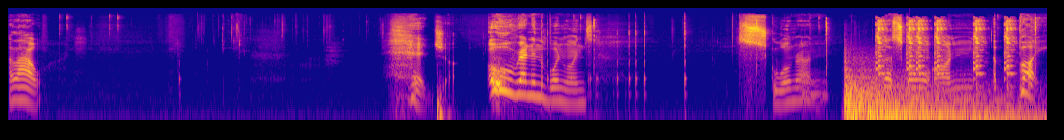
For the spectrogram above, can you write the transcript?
Allow. Headshot. Oh, ran in the born loins. School run. Let's go on a bike.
